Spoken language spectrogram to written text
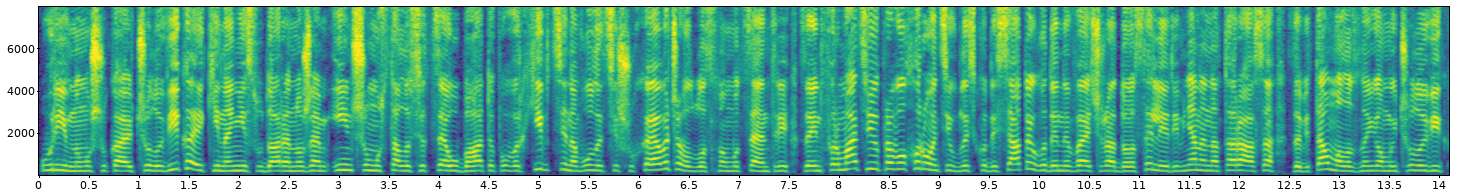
У Рівному шукають чоловіка, який наніс удари ножем іншому. Сталося це у багатоповерхівці на вулиці Шухевича в обласному центрі. За інформацією правоохоронців, близько 10-ї години вечора до оселі рівнянина Тараса завітав малознайомий чоловік.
